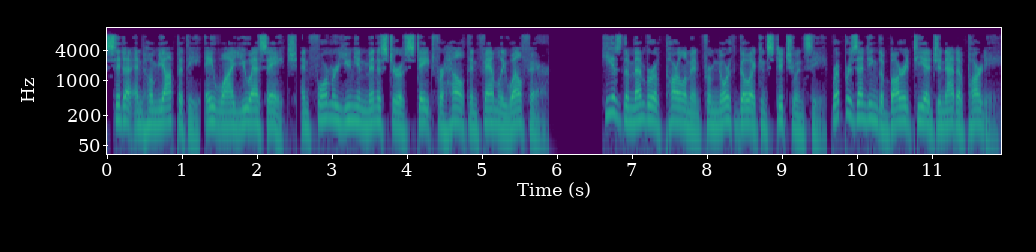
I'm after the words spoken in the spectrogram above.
Siddha and Homeopathy and former Union Minister of State for Health and Family Welfare. He is the Member of Parliament from North Goa constituency, representing the Bharatiya Janata Party.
